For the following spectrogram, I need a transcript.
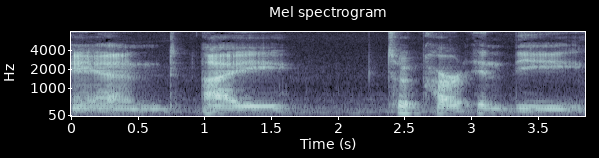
And I took part in the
